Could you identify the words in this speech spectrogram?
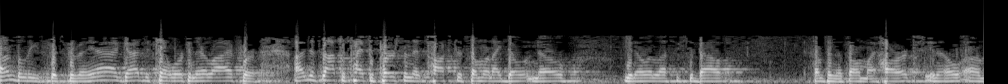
unbelief that's preventing. Yeah, God just can't work in their life, or I'm just not the type of person that talks to someone I don't know, you know, unless it's about something that's on my heart, you know, um,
